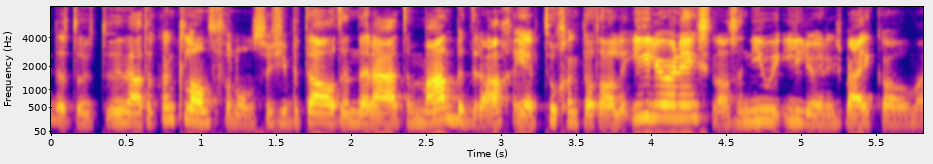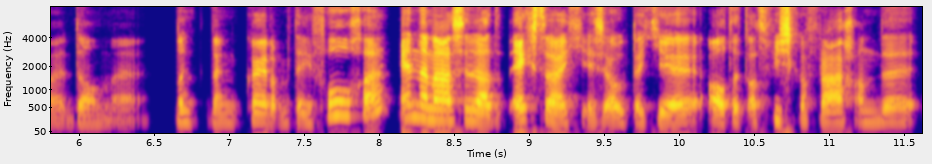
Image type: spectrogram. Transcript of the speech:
Dat is inderdaad ook een klant van ons. Dus je betaalt inderdaad een maandbedrag en je hebt toegang tot alle e-learnings. En als er nieuwe e-learnings bijkomen, dan, eh, dan, dan kan je dat meteen volgen. En daarnaast inderdaad het extraatje is ook dat je altijd advies kan vragen aan de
